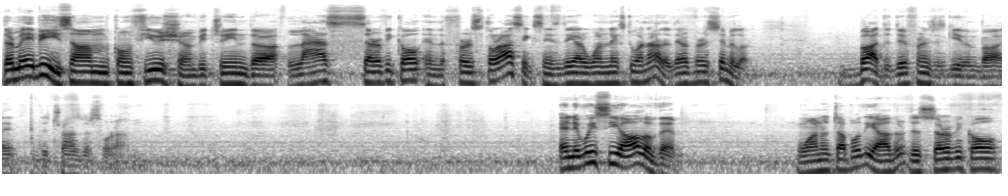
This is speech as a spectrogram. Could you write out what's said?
There may be some confusion between the last cervical and the first thoracic since they are one next to another. They are very similar. But the difference is given by the transverse foramen. And if we see all of them, one on top of the other, the cervical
